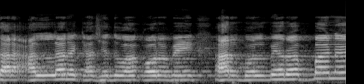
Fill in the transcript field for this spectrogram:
তারা আল্লাহর কাছে দোয়া করবে আর বলবে, রব্বানা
